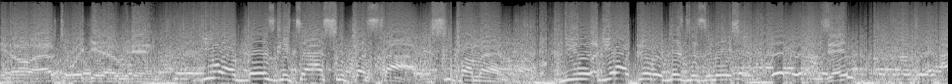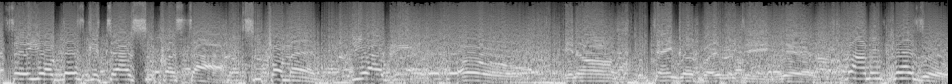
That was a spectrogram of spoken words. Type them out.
you know I have to work it out with them. You are bass guitar superstar, Superman. Do you do you agree with this designation? Is it? I say you are best guitar superstar, Superman. Do you agree? Oh, you know, we thank God for everything. Yeah. No, I'm impressed. though.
